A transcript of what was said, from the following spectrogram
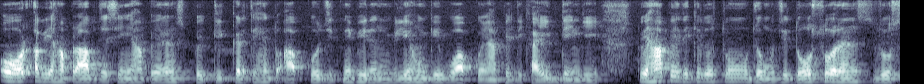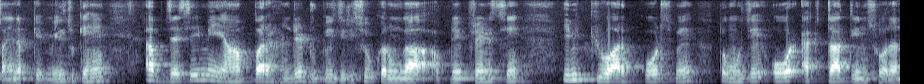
और अब यहाँ पर आप जैसे यहाँ पे रन पे क्लिक करते हैं तो आपको जितने भी रन मिले होंगे, वो आपको यहाँ पे दिखाई देंगे। तो यहाँ पे देखिए दोस्तों, जो मुझे 200 रन जो साइनअप के मिल चुके हैं। अब जैसे ही मैं यहाँ पर हंड्रेड रुपीज़ रिसीव करूँगा अपने फ्रेंड्स से इन क्यू आर कोड्स में तो मुझे और एक्स्ट्रा तीन सौ रन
